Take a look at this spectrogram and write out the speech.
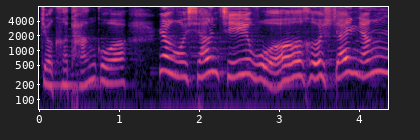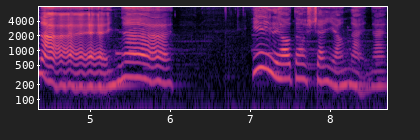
这颗糖果让我想起我和山羊奶奶。一聊到山羊奶奶，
